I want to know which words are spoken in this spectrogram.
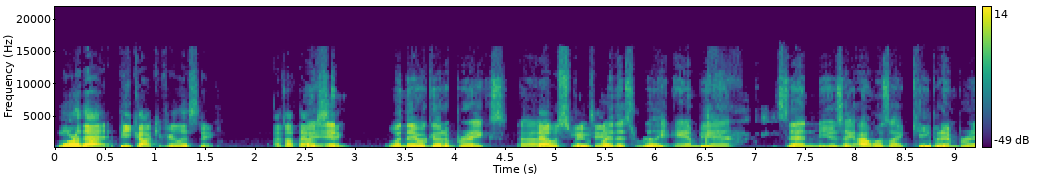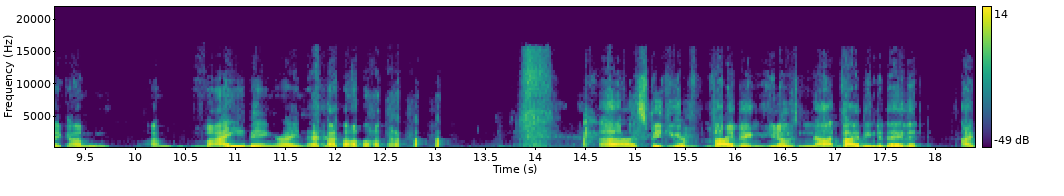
more of that, Peacock, if you're listening, I thought that was and sick. When they would go to breaks, uh, That was sweet, They would too. play this really ambient Zen music. I was like, keep it in break. I'm I'm vibing right now. Uh, speaking of vibing, you know who's not vibing today? That I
